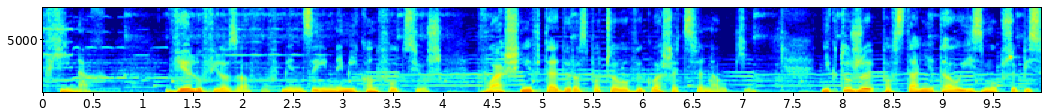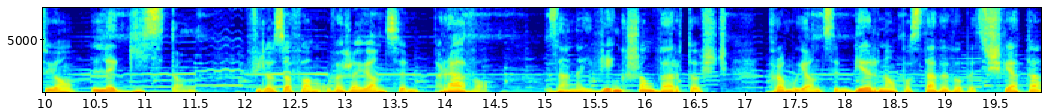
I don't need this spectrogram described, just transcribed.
w Chinach. Wielu filozofów, innymi Konfucjusz, właśnie wtedy rozpoczęło wygłaszać swe nauki. Niektórzy powstanie taoizmu przypisują legistom, filozofom uważającym prawo za największą wartość, promującym bierną postawę wobec świata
